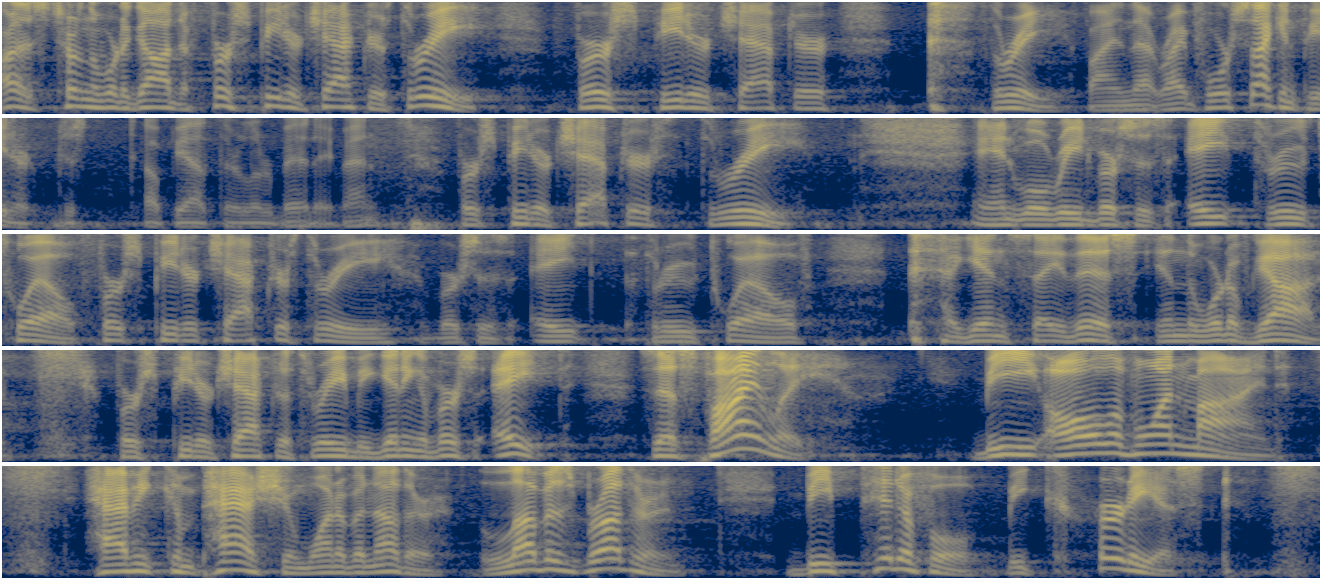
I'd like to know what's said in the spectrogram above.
All right, let's turn the Word of God to 1 Peter chapter 3. 1 Peter chapter 3. Find that right before 2 Peter. Just help you out there a little bit, amen. 1 Peter chapter 3. And we'll read verses 8 through 12. 1 Peter chapter 3, verses 8 through 12. Again, say this in the Word of God. 1 Peter chapter 3, beginning of verse 8 says, Finally, be all of one mind, having compassion one of another, love as brethren be pitiful, be courteous,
